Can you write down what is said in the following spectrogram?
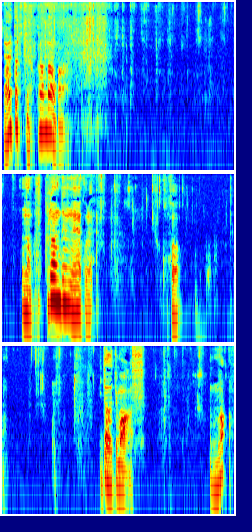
焼いた時膨らんだのかななんか膨らんでんね、これ。ここ。いただきます。うまっ。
